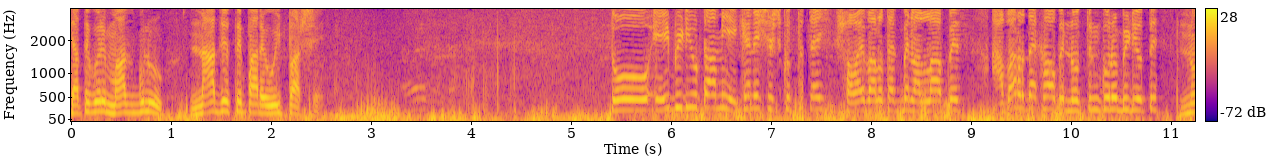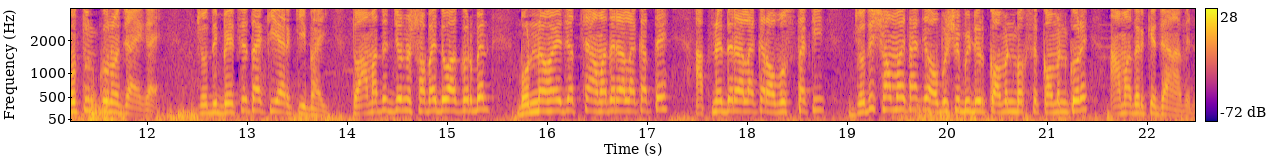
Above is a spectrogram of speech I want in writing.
যাতে করে মাছগুলো না যেতে পারে ওই পাশে। তো এই ভিডিওটা আমি এখানে শেষ করতে চাই। সবাই ভালো থাকবেন, আল্লাহ হাফেজ। আবারও দেখা হবে নতুন কোনো ভিডিওতে, নতুন কোনো জায়গায়। যদি বেঁচে থাকি আর কি ভাই? তো আমাদের জন্য সবাই দোয়া করবেন। বন্যা হয়ে যাচ্ছে আমাদের এলাকাতে। আপনাদের এলাকার অবস্থা কি? যদি সময় থাকে, অবশ্যই ভিডিওর কমেন্ট বক্সে কমেন্ট করে আমাদেরকে জানাবেন।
